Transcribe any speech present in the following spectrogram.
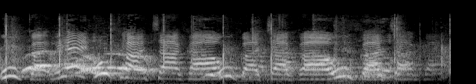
Uca. Uca chaca, uca chaca, uca chaca.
